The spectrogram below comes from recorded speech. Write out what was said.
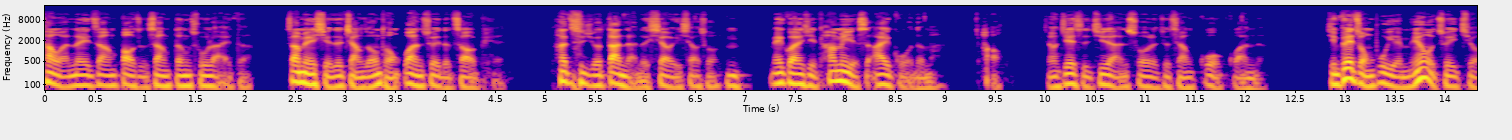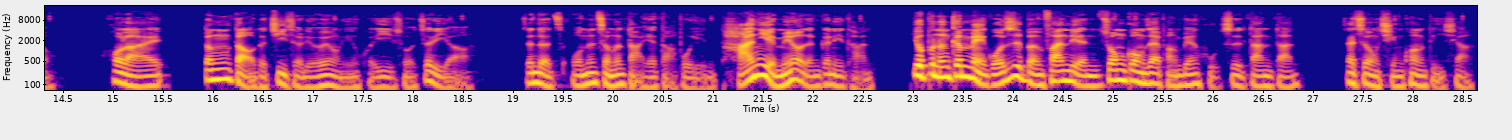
看完那一张报纸上登出来的，上面写着“蒋总统万岁”的照片，他自己就淡然的笑一笑说：“嗯。”没关系，他们也是爱国的嘛。好，蒋介石既然说了，就这样过关了。警备总部也没有追究。后来登岛的记者刘永林回忆说：“这里啊，真的我们怎么打也打不赢，谈也没有人跟你谈，又不能跟美国、日本翻脸，中共在旁边虎视眈眈。在这种情况底下，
